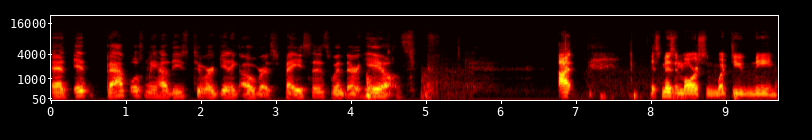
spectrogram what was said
and it baffles me how these two are getting over as faces when they're heels. It's Miz and Morrison. What do you mean?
